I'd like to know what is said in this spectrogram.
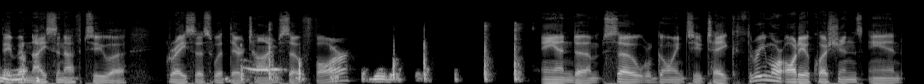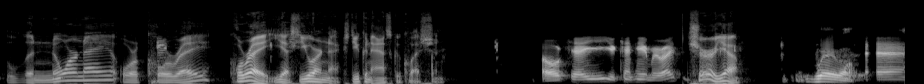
they've been nice enough to uh, grace us with their time so far. And um, so we're going to take three more audio questions. And Lenorne or Corey? Corey, yes, you are next. You can ask a question. Okay, you can hear me, right? Sure, yeah. Very well. Uh,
